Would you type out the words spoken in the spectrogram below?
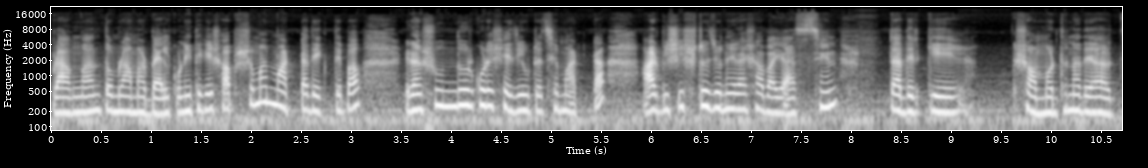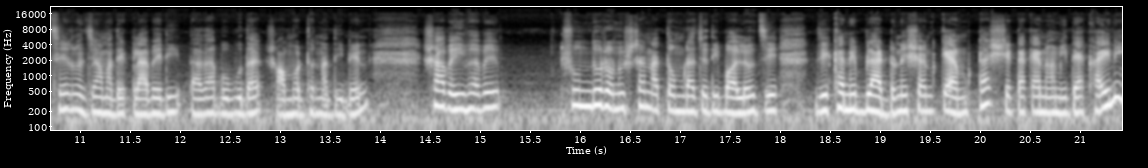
প্রাঙ্গণ। তোমরা আমার ব্যালকনি থেকে সবসময় মাঠটা দেখতে পাও। এরা সুন্দর করে সেজে উঠেছে মাঠটা। আর বিশিষ্টজনেরা সবাই আসছেন। তাদেরকে সম্বর্ধনা দেওয়া হচ্ছে যে আমাদের ক্লাবেরই দাদা বুবুদা সম্বর্ধনা দিলেন। সব এইভাবে সুন্দর অনুষ্ঠান। আর তোমরা যদি বলো যে যেখানে ব্লাড ডোনেশন ক্যাম্পটা সেটা কেন আমি দেখাইনি?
